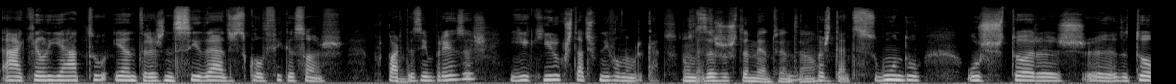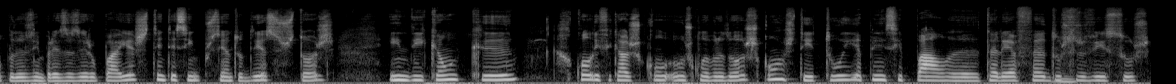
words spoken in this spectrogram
há aquele ato entre as necessidades de qualificações por parte das empresas e aquilo que está disponível no mercado. Um Portanto, desajustamento, então? Bastante. Segundo os gestores de topo das empresas europeias, 75% desses gestores indicam que requalificar os, os colaboradores constitui a principal uh, tarefa dos uhum. serviços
